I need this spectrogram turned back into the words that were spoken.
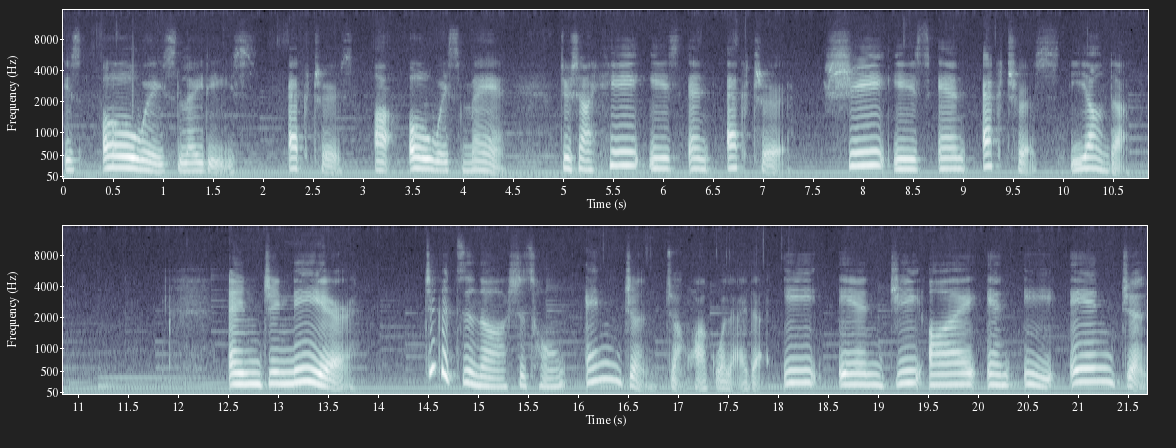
is always ladies，actors are always men，就像 he is an actor，she is an actress 一样的。engineer 这个字呢，是从 engine 转化过来的，e n g i n e，engine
